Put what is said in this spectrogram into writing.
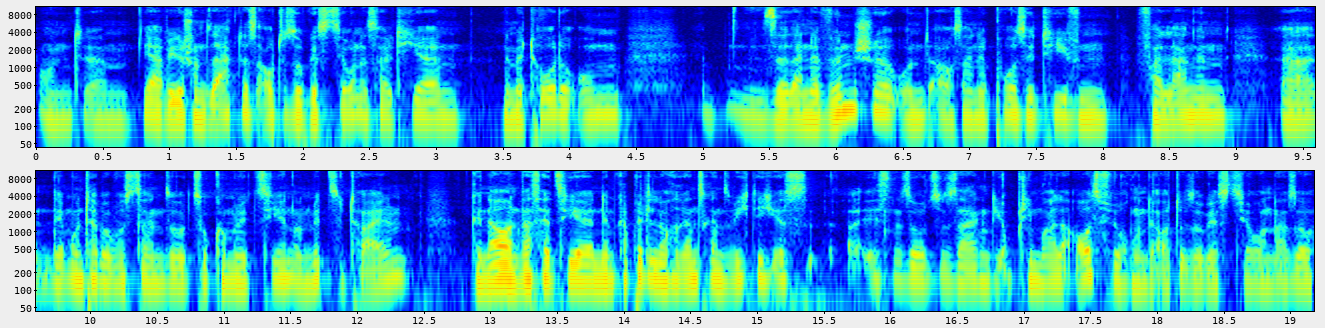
Und ähm, ja, wie du schon sagtest, Autosuggestion ist halt hier eine Methode, um seine Wünsche und auch seine positiven Verlangen äh, dem Unterbewusstsein so zu kommunizieren und mitzuteilen. Genau, und was jetzt hier in dem Kapitel noch ganz, ganz wichtig ist, ist sozusagen die optimale Ausführung der Autosuggestion. Also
